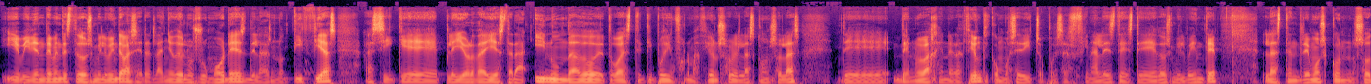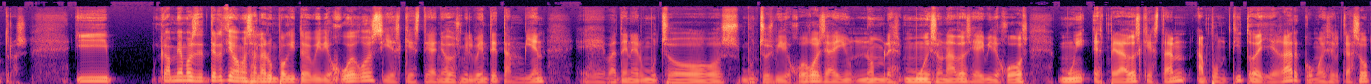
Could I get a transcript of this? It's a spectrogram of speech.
y evidentemente este 2020 va a ser el año de los rumores, de las noticias, así que Play or estará inundado de todo este tipo de información sobre las consolas de, de nueva generación, que como os he dicho, pues a finales de este 2020 las tendremos con nosotros. Y Cambiamos de tercio, vamos a hablar un poquito de videojuegos y es que este año 2020 también eh, va a tener muchos, muchos videojuegos, ya hay nombres muy sonados y hay videojuegos muy esperados que están a puntito de llegar, como es el caso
